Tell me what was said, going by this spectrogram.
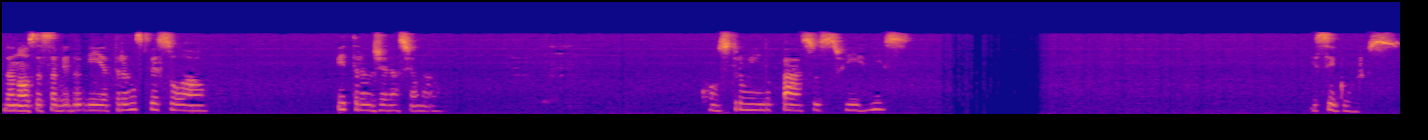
da nossa sabedoria transpessoal e transgeracional, construindo passos firmes. E seguros.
